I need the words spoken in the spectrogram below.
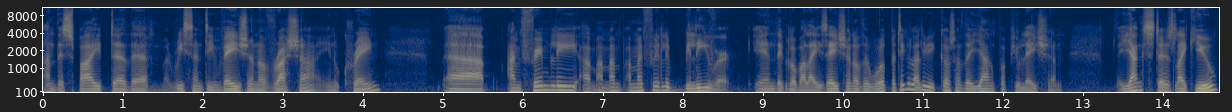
and despite uh, the recent invasion of Russia in Ukraine. Uh, I'm firmly I'm, I'm, I'm a firmly believer in the globalization of the world, particularly because of the young population. Youngsters like you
